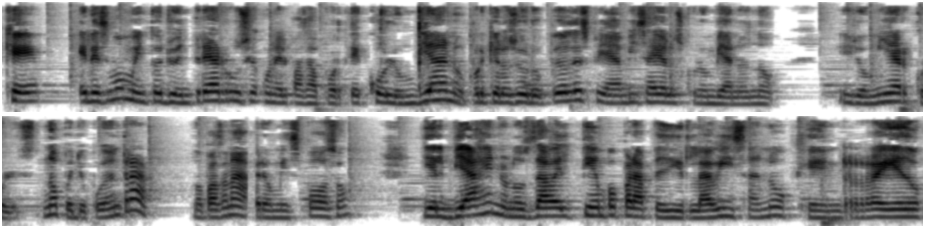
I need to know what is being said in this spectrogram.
que en ese momento yo entré a Rusia con el pasaporte colombiano, porque los europeos les pedían visa y a los colombianos no. Y yo miércoles, no, pues yo puedo entrar, no pasa nada, pero mi esposo y el viaje no nos daba el tiempo para pedir la visa, no, qué enredo.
